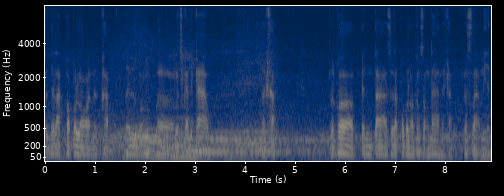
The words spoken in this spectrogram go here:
สัญลักษณ์พอปลอนะครับในหลวงรัชกาลที่ 9 นะครับ แล้วก็เป็นตาสัญลักษณ์พอปลอทั้งสองด้านนะครับ ลักษณะเหรียญ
